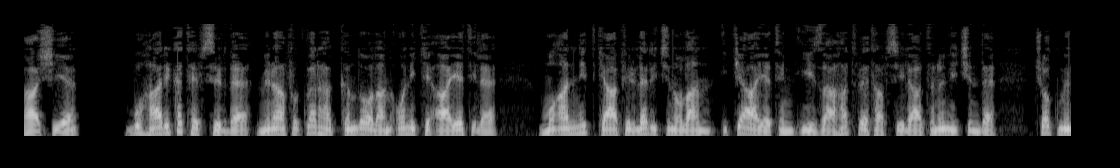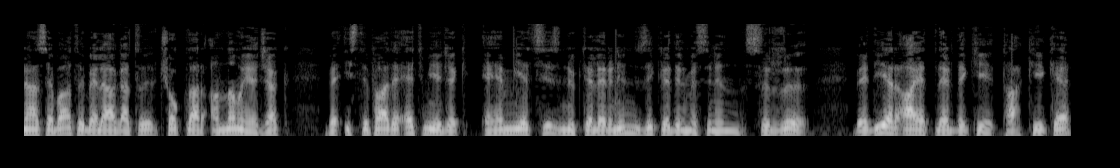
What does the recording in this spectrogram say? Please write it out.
Haşiye Bu harika tefsirde münafıklar hakkında olan 12 ayet ile muannit kâfirler için olan iki ayetin izahat ve tafsilatının içinde çok münasebatı belagatı çoklar anlamayacak ve istifade etmeyecek ehemmiyetsiz nüktelerinin zikredilmesinin sırrı ve diğer ayetlerdeki tahkike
